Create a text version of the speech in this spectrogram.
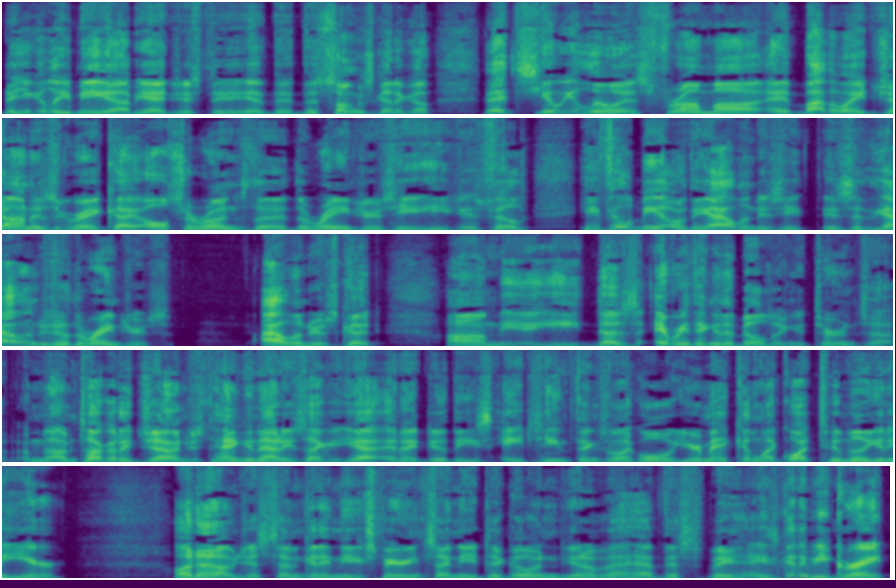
No, you can leave me up. Yeah, just yeah, the, the song's got to go. That's Huey Lewis from. Uh, by the way, John is a great guy. Also runs the the Rangers. He he just filled he filled me or the Islanders. He, is it the Islanders or the Rangers? Islanders, good. Um, he, he does everything in the building. It turns out. I'm, I'm talking to John, just hanging out. He's like, yeah, and I do these 18 things. I'm like, well, you're making like what two million a year? Oh no, I'm just I'm getting the experience I need to go and you know have this. He's going to be great,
